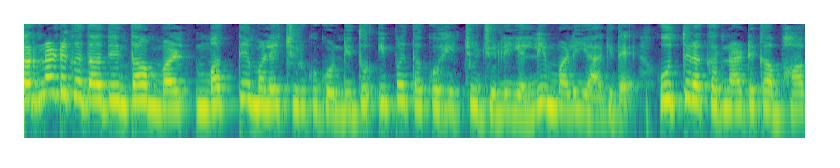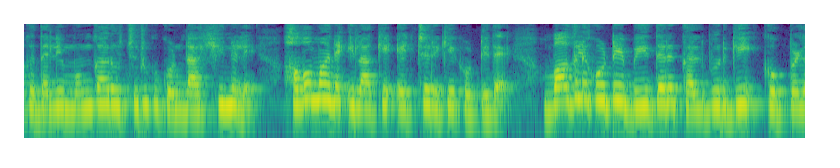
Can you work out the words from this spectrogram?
ಕರ್ನಾಟಕದಾದ್ಯಂತ ಮತ್ತೆ ಮಳೆ ಚುರುಕುಗೊಂಡಿದ್ದು ಇಪ್ಪತ್ತಕ್ಕೂ ಹೆಚ್ಚು ಜಿಲ್ಲೆಯಲ್ಲಿ ಮಳೆಯಾಗಿದೆ. ಉತ್ತರ ಕರ್ನಾಟಕ ಭಾಗದಲ್ಲಿ ಮುಂಗಾರು ಚುರುಕುಗೊಂಡ ಹಿನ್ನೆಲೆ ಹವಾಮಾನ ಇಲಾಖೆ ಎಚ್ಚರಿಕೆ ಕೊಟ್ಟಿದೆ. ಬಾಗಲಕೋಟೆ, ಬೀದರ್, ಕಲಬುರಗಿ, ಕೊಪ್ಪಳ,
